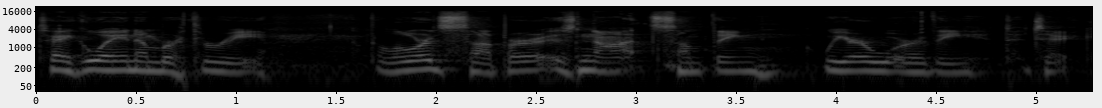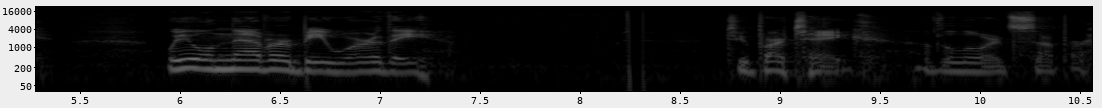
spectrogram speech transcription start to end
Takeaway number three the Lord's Supper is not something we are worthy to take. We will never be worthy to partake of the Lord's Supper.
